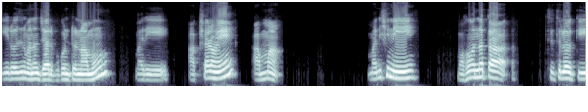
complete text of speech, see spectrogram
ఈ రోజున మనం జరుపుకుంటున్నాము. మరి అక్షరమే అమ్మ. మనిషిని మహోన్నత స్థితిలోకి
